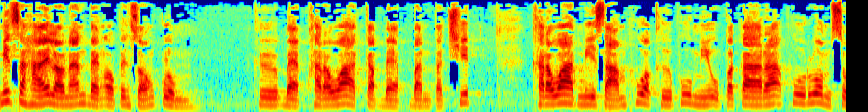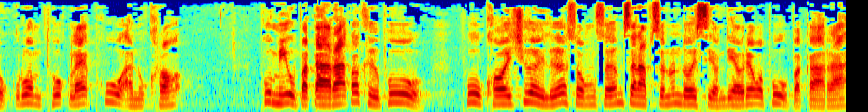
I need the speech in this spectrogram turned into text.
มิตรสหายเหล่านั้นแบ่งออกเป็นสองกลุ่ม คือแบบคารวาสกับแบบบรรพชิตคารวาสมีสามพวกคือผู้มีอุปการะผู้ร่วมสุขร่วมทุกข์และผู้อนุเคราะห์ ผู้มีอุปการะก็คือผู้ผู้คอยช่วยเหลือส่งเสริมสนับสนุนโดยเสียงเดียวเรียกว่าผู้อุปการะ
